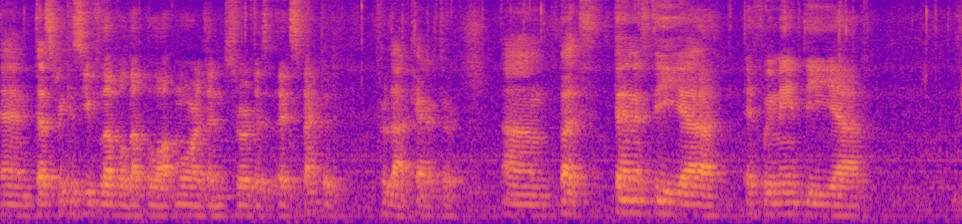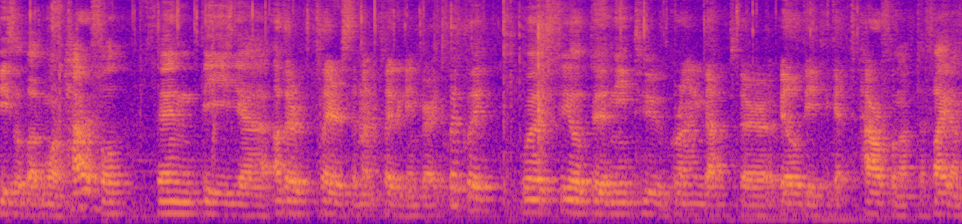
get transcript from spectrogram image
And that's because you've leveled up a lot more than sort of expected for that character. Um, but then if the uh, if we made the uh, Beelzebub more powerful, then the uh, other players that might play the game very quickly would feel the need to grind up their ability to get powerful enough to fight them.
